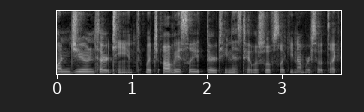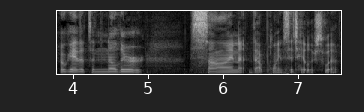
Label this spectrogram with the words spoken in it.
on June 13th, which obviously 13 is Taylor Swift's lucky number. So it's like, okay, that's another sign that points to Taylor Swift.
